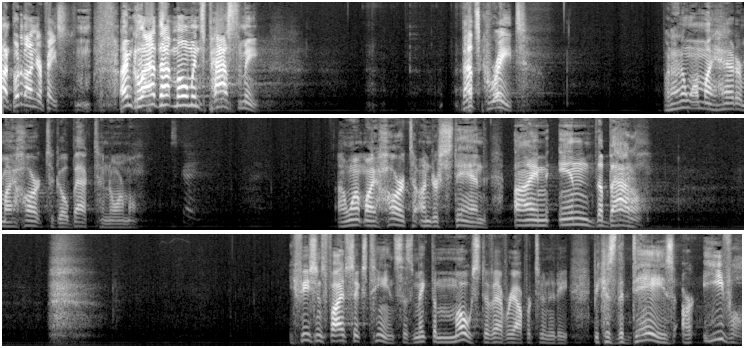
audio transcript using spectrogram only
on, put it on your face. I'm glad that moment's past me. That's great. But I don't want my head or my heart to go back to normal. I want my heart to understand I'm in the battle. Ephesians 5:16 says make the most of every opportunity because the days are evil.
